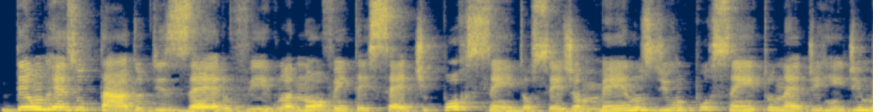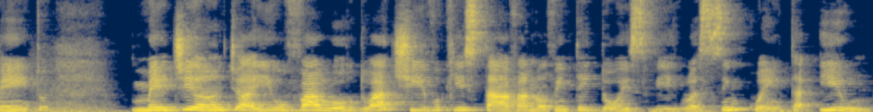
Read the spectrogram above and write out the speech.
deu um resultado de 0,97%, ou seja, menos de 1% né, de rendimento, mediante aí o valor do ativo que estava a 92,51.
